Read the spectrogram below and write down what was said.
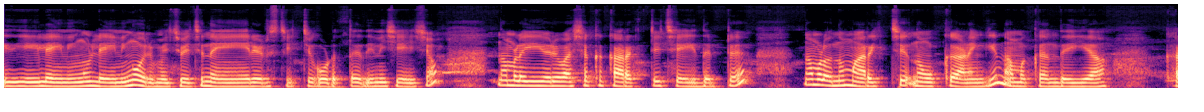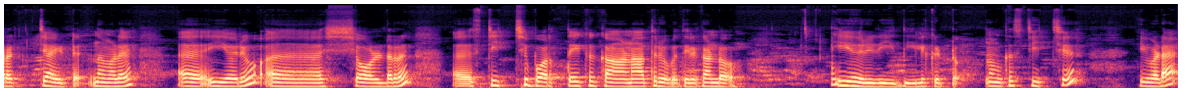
ഈ ലൈനിങ്ങും ലൈനിങ്ങും ഒരുമിച്ച് വെച്ച് നേരെ ഒരു സ്റ്റിച്ച് കൊടുത്തതിന് ശേഷം നമ്മൾ ഈ ഒരു വശമൊക്കെ കറക്റ്റ് ചെയ്തിട്ട് നമ്മളൊന്ന് മറിച്ച് നോക്കുകയാണെങ്കിൽ നമുക്ക് എന്ത് ചെയ്യുക കറക്റ്റായിട്ട് നമ്മൾ ഈ ഒരു ഷോൾഡർ സ്റ്റിച്ച് പുറത്തേക്ക് കാണാത്ത രൂപത്തിൽ കണ്ടോ? ഈ ഒരു രീതിയിൽ കിട്ടും. നമുക്ക് സ്റ്റിച്ച് ഇവിടെ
